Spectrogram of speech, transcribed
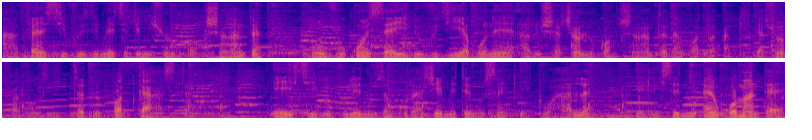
Enfin, si vous aimez cette émission Le Coq Chante, on vous conseille de vous y abonner en recherchant Le Coq dans votre application favorite de podcast. Et si vous voulez nous encourager, mettez-nous 5 étoiles et laissez-nous un commentaire.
